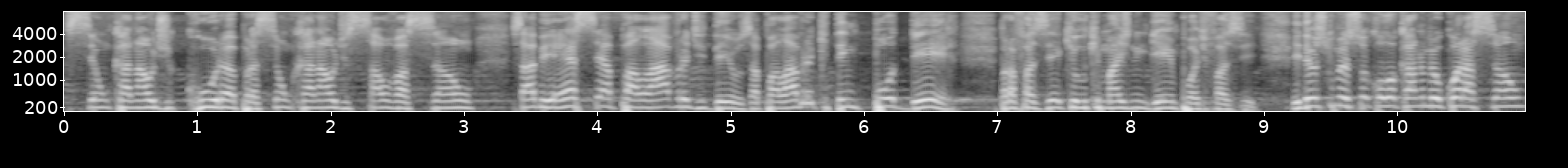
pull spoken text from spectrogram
ser um canal de cura, para ser um canal de salvação. Sabe, essa é a palavra de Deus, a palavra que tem poder para fazer aquilo que mais ninguém pode fazer. E Deus começou a colocar no meu coração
